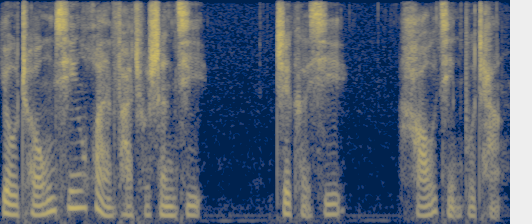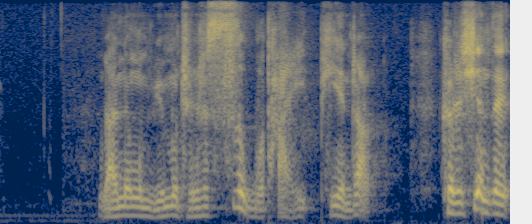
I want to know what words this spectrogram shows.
又重新焕发出生机。只可惜，好景不长。原来我们云梦城是四五台皮影帐，可是现在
